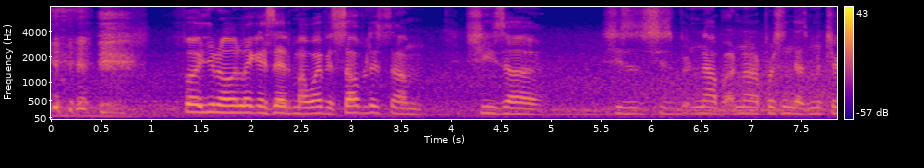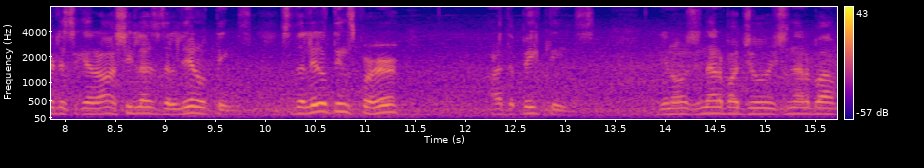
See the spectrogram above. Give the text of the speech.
but you know, like I said, my wife is selfless. Um, she's uh, she's she's not not a person that's materialistic at all. She loves the little things. So the little things for her are the big things. You know, she's not about jewelry. She's not about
